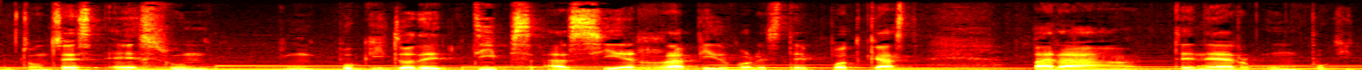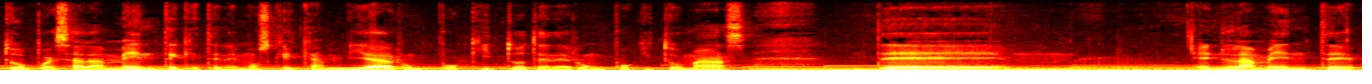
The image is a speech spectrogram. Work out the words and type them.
Entonces es un, un poquito de tips así rápido por este podcast para tener un poquito pues a la mente que tenemos que cambiar un poquito, tener un poquito más de mm, en la mente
